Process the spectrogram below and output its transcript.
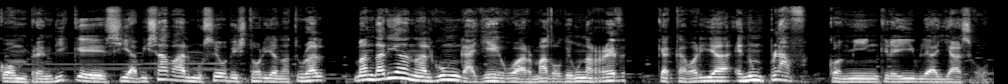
Comprendí que si avisaba al Museo de Historia Natural, mandarían a algún gallego armado de una red que acabaría en un plaf con mi increíble hallazgo.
